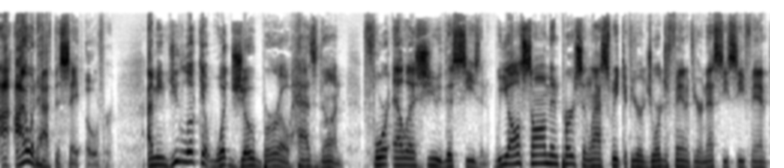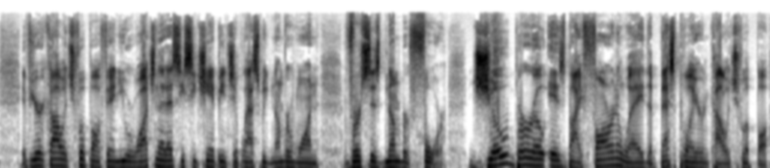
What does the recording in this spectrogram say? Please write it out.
I, I would have to say over. I mean, you look at what Joe Burrow has done for LSU this season. We all saw him in person last week. If you're a Georgia fan, if you're an SEC fan, if you're a college football fan, you were watching that SEC championship last week, number one versus number four. Joe Burrow is by far and away the best player in college football.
